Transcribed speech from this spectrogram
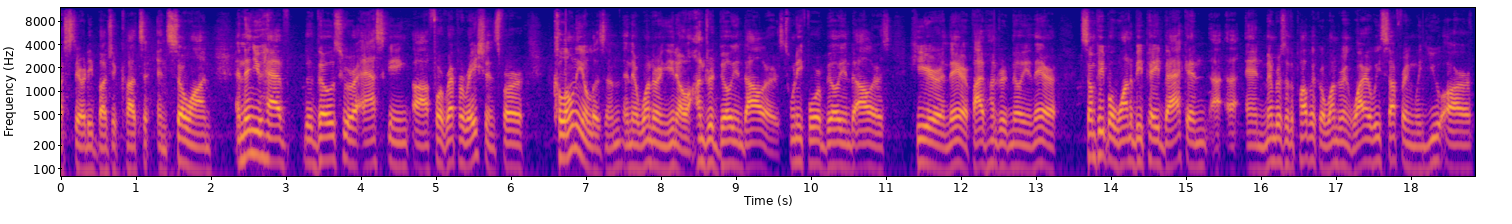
austerity budget cuts, and so on. And then you have those who are asking uh, for reparations for colonialism, and they're wondering, you know, $100 billion, $24 billion here and there, 500 million there. Some people want to be paid back, and, uh, uh, and members of the public are wondering, why are we suffering when you are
